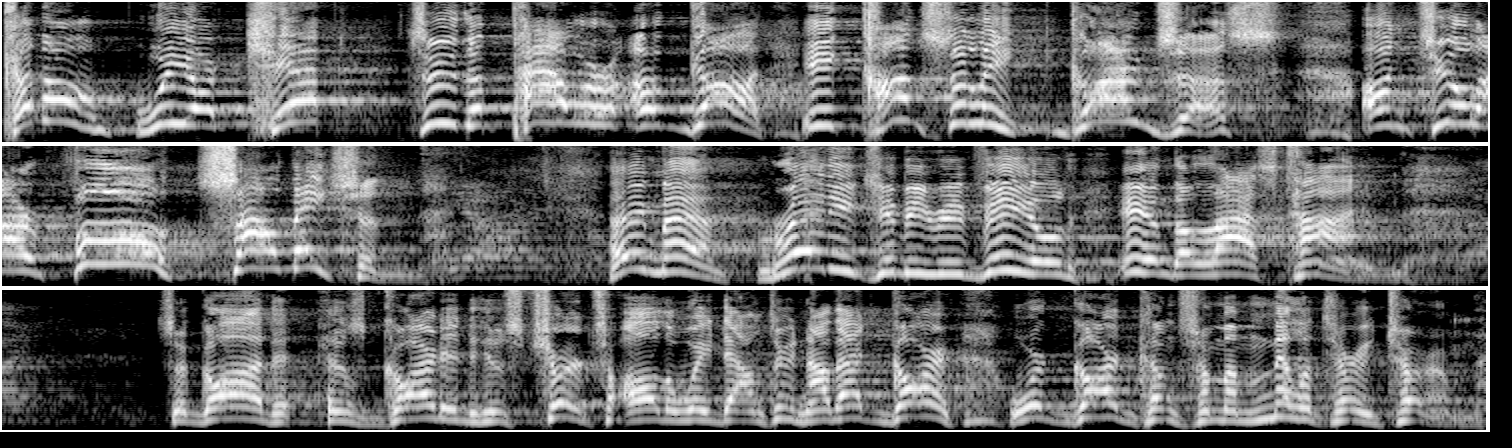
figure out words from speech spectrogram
Come on, we are kept through the power of God. It constantly guards us until our full salvation. Amen. Ready to be revealed in the last time. So God has guarded his church all the way down through. Now that guard, word guard comes from a military term.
